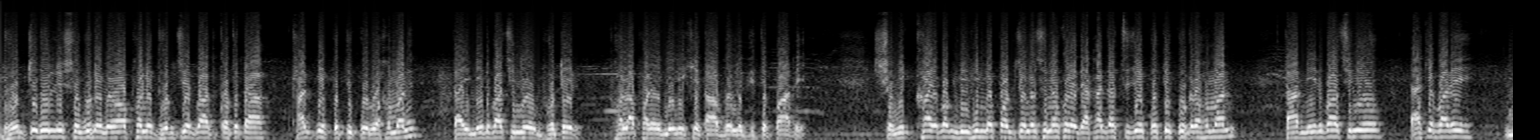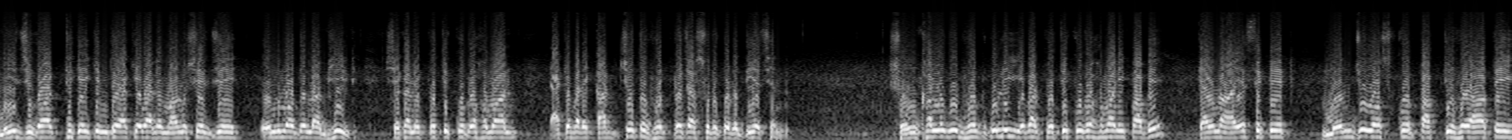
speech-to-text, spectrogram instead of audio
ধৈর্য ধরলে সবুরে নেওয়া ফলে ধৈর্যের বাদ কতটা থাকবে প্রতিকুর রহমানের? তাই নির্বাচনী ও ভোটের ফলাফলের নিরিখে তা বলে দিতে পারে। সমীক্ষা এবং বিভিন্ন পর্যালোচনা করে দেখা যাচ্ছে যে প্রতিকুর রহমান তার নির্বাচনীয় একেবারে নিজ গড় থেকেই কিন্তু একেবারে মানুষের যে উন্মোদনা ভিড়, সেখানে প্রতিকুর রহমান একেবারে কার্যত ভোট প্রচার শুরু করে দিয়েছেন। সংখ্যালঘু ভোটগুলি এবার প্রতিকুর রহমানই পাবে, কেননা আইএসএফের মঞ্জু লস্কর প্রাপ্তি হওয়াতেই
